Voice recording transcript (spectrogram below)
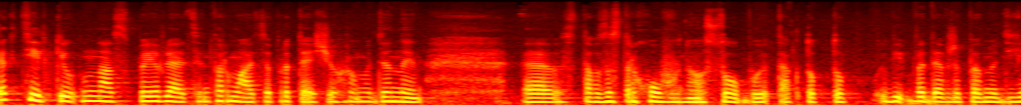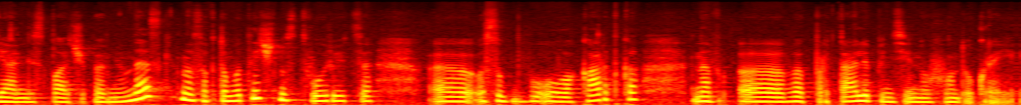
Як тільки у нас з'являється інформація про те, що громадянин е, став застрахованою особою, так, тобто веде вже певну діяльність, сплачує певні внески, у нас автоматично створюється е, особова картка на е, веб-порталі Пенсійного фонду України.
